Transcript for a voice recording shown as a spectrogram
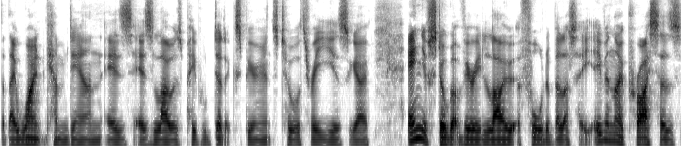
but they won't come down as as low as people did experience two or three years ago. And you've still got very low affordability, even though prices.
